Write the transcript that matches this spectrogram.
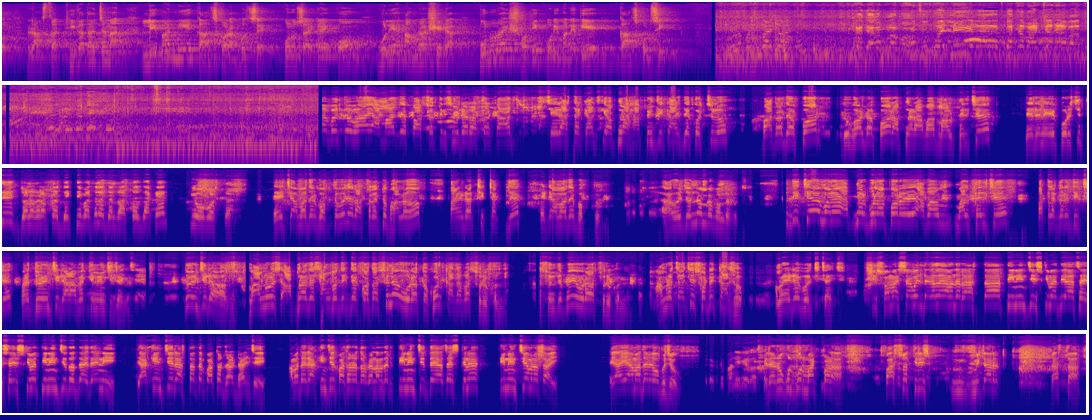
রাস্তার ঠিকাদার জানান, লেবার নিয়ে কাজ করা হচ্ছে। কোনো জায়গায় কম হলে আমরা সেটা পুনরায় সঠিক পরিমাণে দিয়ে কাজ করছি। ভাই আমাদের পাঁচশো তিরিশ মিটার রাস্তার কাজ, সেই রাস্তার কাজকে আপনার হাফ ইঞ্চি কাজ দিয়ে করছিল? বাধা দেওয়ার পর, দু ঘণ্টা পর আপনার আবার মাল ফেলছে। যেদিন এই পরিস্থিতি, জনগণ আপনারা দেখতেই পাচ্ছেন যেন রাস্তা দেখেন কি অবস্থা। এই হচ্ছে আমাদের বক্তব্য যে রাস্তাটা একটু ভালো হোক, পানিটা ঠিকঠাক দেখ এটা আমাদের বক্তব্য। ওই জন্য আমরা বন্ধ করছি। দিচ্ছে মানে আপনার বলার পর আবার মাল ফেলছে, পাতলা করে দিচ্ছে মানে দুই ইঞ্চি দাঁড়াবে, তিন ইঞ্চি জায়গা। দুই ইঞ্চি দাঁড়াবে। মানুষ আপনাদের সাংবাদিকদের কথা শুনে ওরা তখন কাজ আবার শুরু করল। শুনতে পেয়ে ওরা শুরু করল। আমরা চাইছি সঠিক কাজ হোক। আমরা এটাই বলতে চাইছি। কি সমস্যা বলতে গেলে আমাদের রাস্তা তিন ইঞ্চি স্কিমে দেওয়া আছে। সেই স্কিমে তিন ইঞ্চি তো দেয়- দেয়নি। এক ইঞ্চি রাস্তাতে পাথর ঢালছে। আমাদের এক ইঞ্চি পাথরের দরকার আমাদের তিন ইঞ্চি দেওয়া আছে স্কিমে তিন ইঞ্চি আমরা চাই। এই আমাদের অভিযোগ। এটা রুকুলপুর মাঠপাড়া, পাঁচশো তিরিশ মিটার রাস্তা।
